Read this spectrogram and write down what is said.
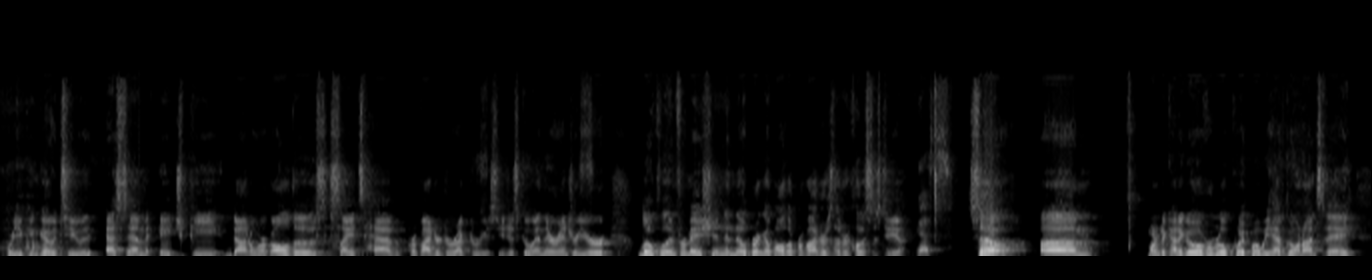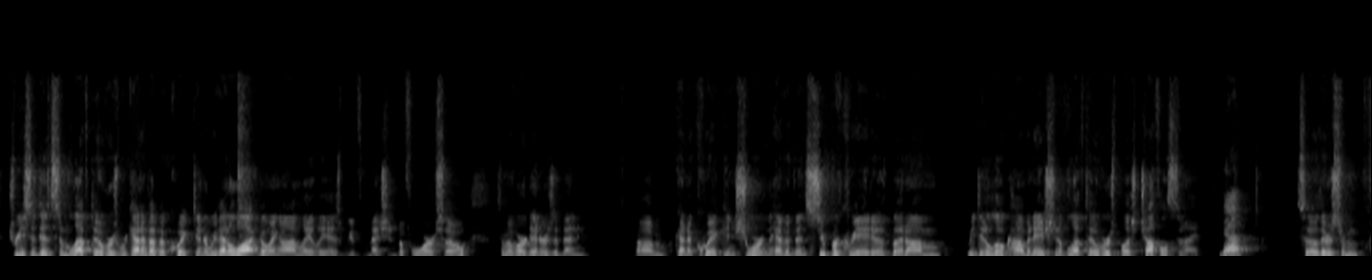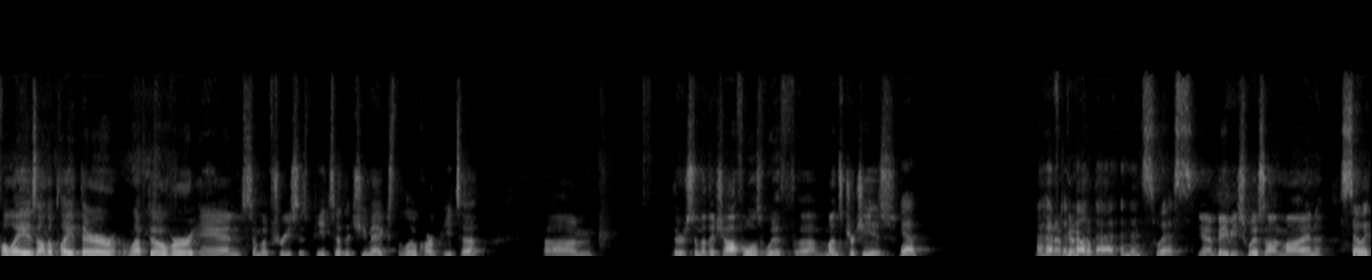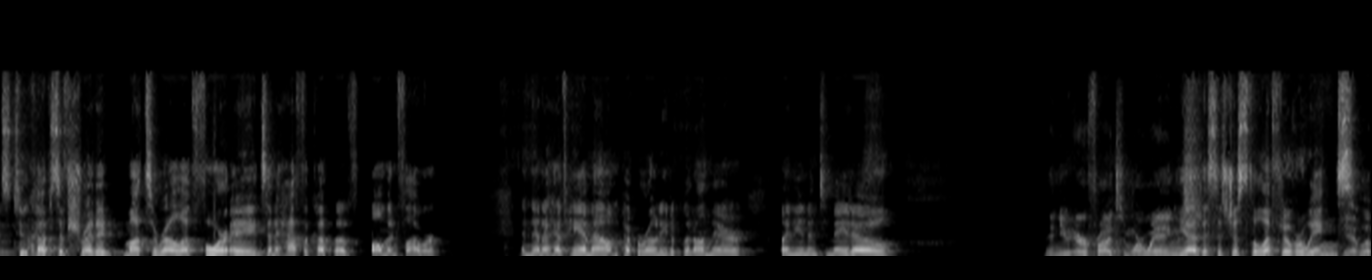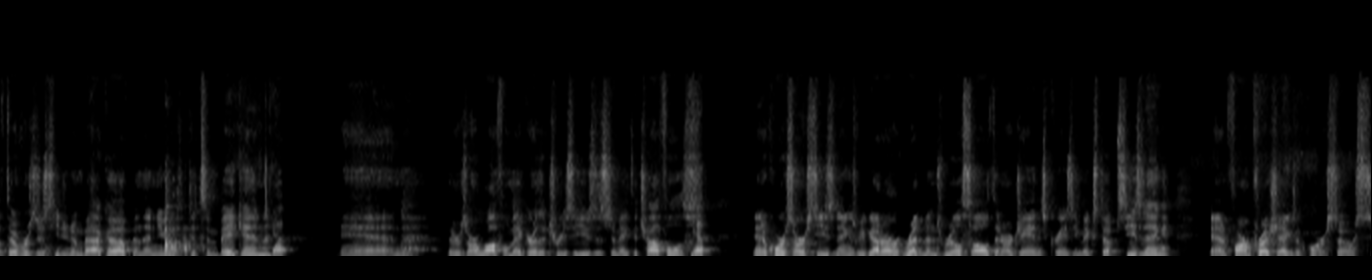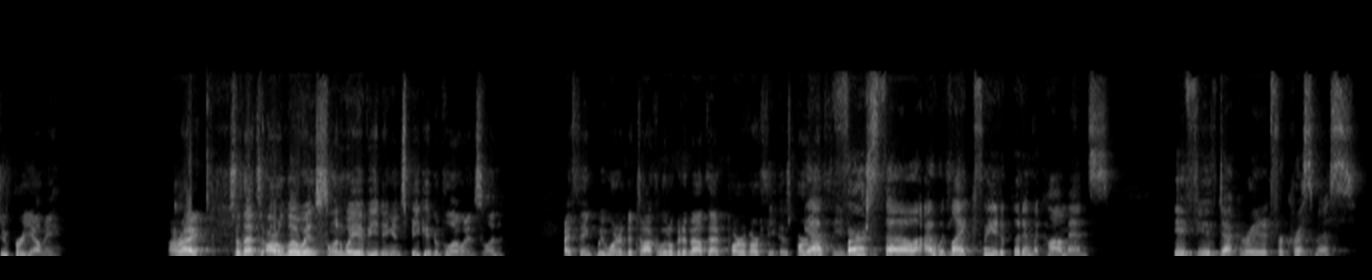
or you can go to smhp.org. All of those sites have provider directories. You just go in there, enter your local information, and they'll bring up all the providers that are closest to you. Yes. So, um, wanted to kind of go over real quick what we have going on today. Teresa did some leftovers. We kind of have a quick dinner. We've had a lot going on lately, as we've mentioned before. So some of our dinners have been um, kind of quick and short and haven't been super creative. But um, we did a little combination of leftovers plus chaffles tonight. Yeah. So there's some fillets on the plate there left over, and some of Teresa's pizza that she makes, the low carb pizza. Um, there's some of the chaffles with uh, Munster cheese. Yep. I And then have I've to melt couple- that and then Swiss. Yeah, baby Swiss on mine. So it's two cups of shredded mozzarella, four eggs, and a half a cup of almond flour. And then I have ham out and pepperoni to put on there, onion and tomato. Then you air fried some more wings. Yeah, this is just the leftover wings. Yeah, leftovers, just heated them back up, and then you did some bacon. Yep. And there's our waffle maker that Teresa uses to make the chaffles. Yep. And of course, our seasonings. We've got our Redmond's real salt and our Jane's crazy mixed up seasoning, and farm fresh eggs, of course. So super yummy. All right, so that's our low insulin way of eating. And speaking of low insulin, I think we wanted to talk a little bit about that part of our theme as part yeah, of our theme. first though, I would like for you to put in the comments if you've decorated for Christmas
